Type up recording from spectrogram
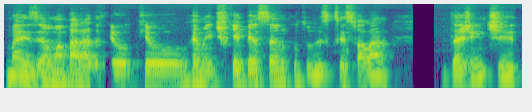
Mas é uma parada que eu, que eu realmente fiquei pensando com tudo isso que vocês falaram. Da gente,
